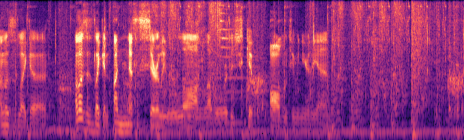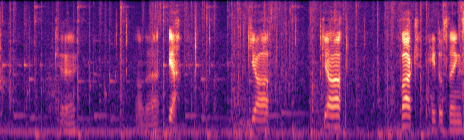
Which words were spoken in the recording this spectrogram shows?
Unless it's like a... Unless it's like an unnecessarily long level where they just give all of them to me near the end. Okay. All that. Yeah. Kya. Kya. Fuck. Hate those things.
